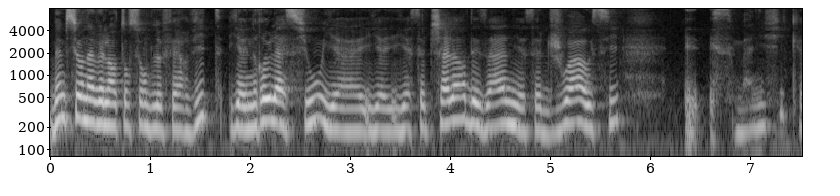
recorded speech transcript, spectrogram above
même si on avait l'intention de le faire vite, il y a une relation, il y a, cette chaleur des ânes, il y a cette joie aussi. Et, c'est magnifique.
